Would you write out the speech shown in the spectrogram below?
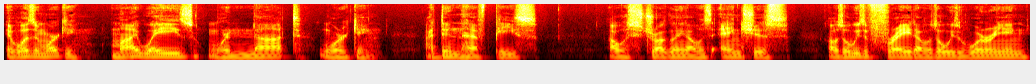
it wasn't working. My ways were not working. I didn't have peace. I was struggling. I was anxious. I was always afraid. I was always worrying.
